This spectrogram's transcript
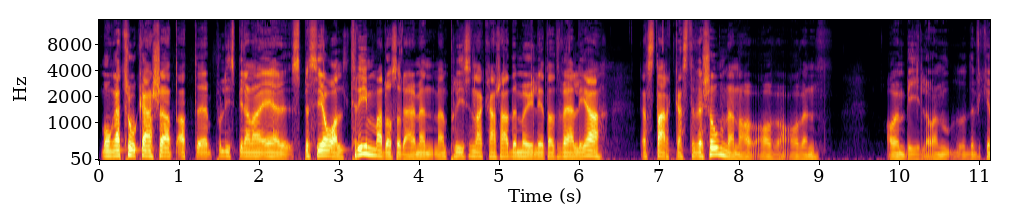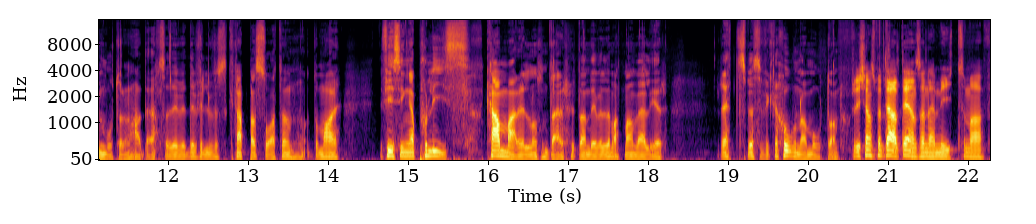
Många tror kanske att, att eh, polisbilarna är specialtrimmade och sådär men, men poliserna kanske hade möjlighet att välja den starkaste versionen av, av, av, en, av en bil och, en, och vilken motor den hade. Så det, är väl- det är väl knappast så att de, de har Det finns inga poliskammare eller något sånt där utan det är väl att man väljer rätt specifikation av motorn. För det känns som att det alltid är en sån där myt som har funnits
